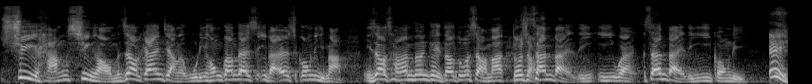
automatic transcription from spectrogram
续航性啊。我们知道刚才讲了，五菱宏光大概是一百二十公里嘛，你知道长安奔奔可以到多少吗？多少？三百零一万，三百零一公里。哎。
